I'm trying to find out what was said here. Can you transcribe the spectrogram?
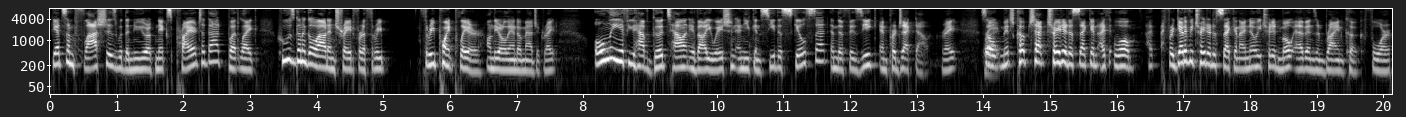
he had some flashes with the New York Knicks prior to that, but like, who's gonna go out and trade for a three three point player on the Orlando Magic, right? Only if you have good talent evaluation and you can see the skill set and the physique and project out, right? So right. Mitch Kupchak traded a second. I th- well, I forget if he traded a second. I know he traded Mo Evans and Brian Cook for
